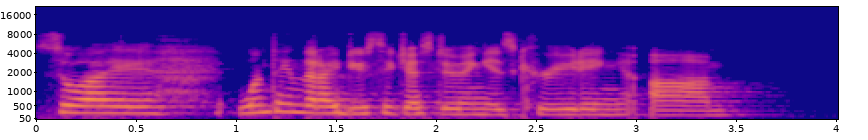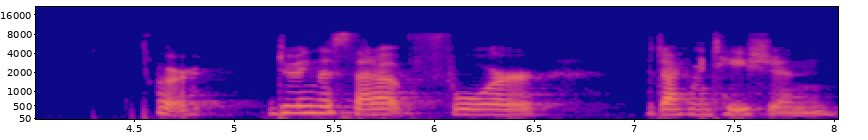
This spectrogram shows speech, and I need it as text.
So I one thing that I do suggest doing is creating um, or doing the setup for the documentation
